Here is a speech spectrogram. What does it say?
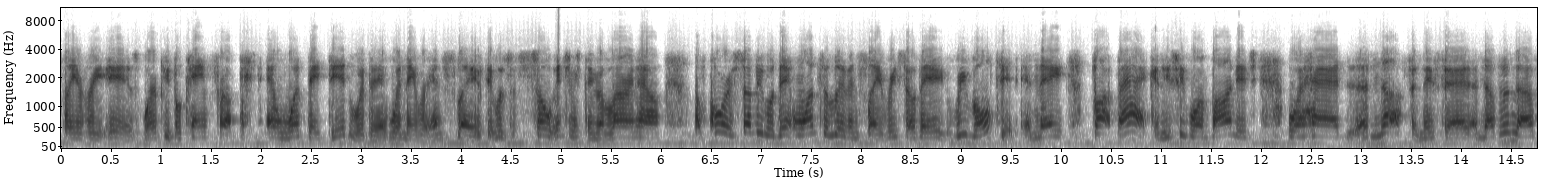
slavery is, where people came from, and what they did with it when they were enslaved. It was so interesting to learn how, of course, some people didn't want to live in slavery, so they revolted and they fought back. And these people in bondage were had enough, and they said enough is enough,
